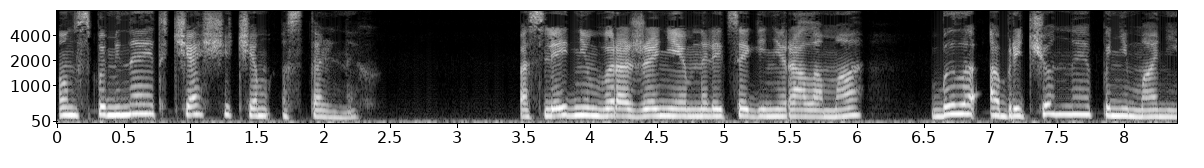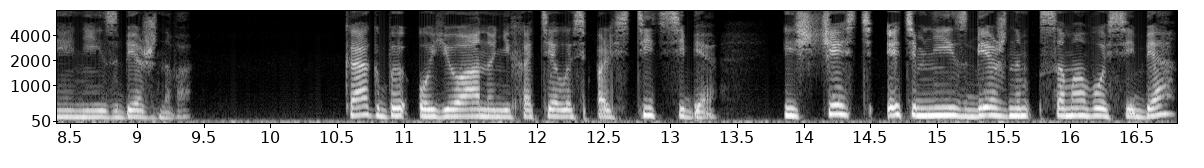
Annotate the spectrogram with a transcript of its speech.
он вспоминает чаще, чем остальных. Последним выражением на лице генерала Ма было обреченное понимание неизбежного. Как бы О Юану не хотелось польстить себе и счесть этим неизбежным самого себя,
